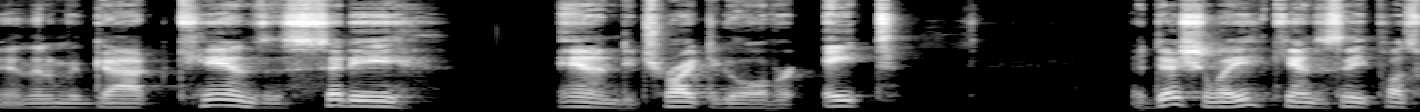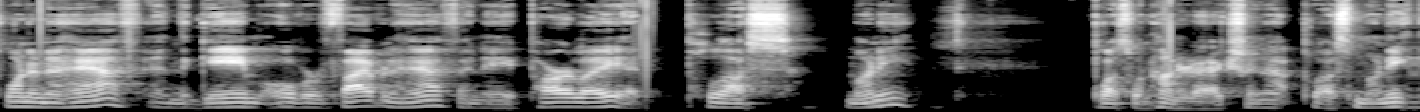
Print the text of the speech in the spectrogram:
And then we've got Kansas City and Detroit to go over eight. Additionally, Kansas City plus one and a half, and the game over five and a half, and a parlay at plus money. Plus 100, actually, not plus money.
